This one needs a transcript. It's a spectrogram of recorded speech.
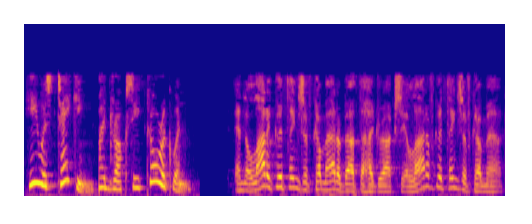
he was taking hydroxychloroquine. And a lot of good things have come out about the hydroxy. A lot of good things have come out.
